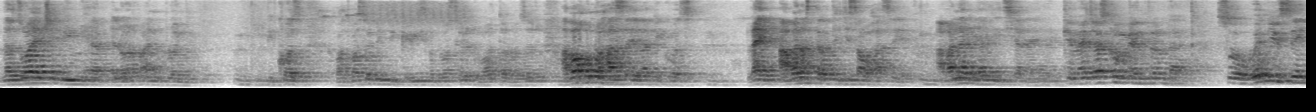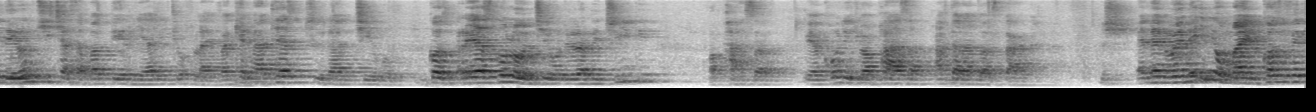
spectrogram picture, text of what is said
that's why actually we have a lot of unemployment Mhm. because what was the degrees, what was the what was the about hustle because like abana strategies our hustle, Mm. abana reality. Can I just comment on that? So when you say they don't teach us about the reality of life, I can attest to that, Chiro. Because Rea Skolo, Chiro, you are matric, or passer. We are college, you are passer. After that, you are stuck. And then when in your mind, because of very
